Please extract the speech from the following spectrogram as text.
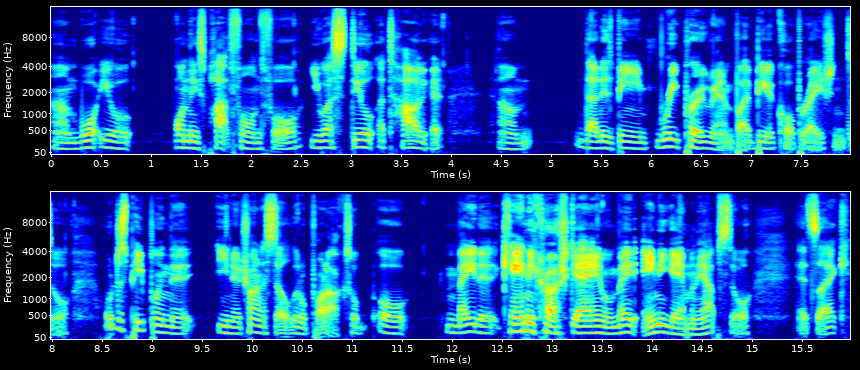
um, what you're on these platforms for. You are still a target. Um, that is being reprogrammed by bigger corporations or or just people in the you know trying to sell little products or or made a Candy Crush game or made any game on the App Store. It's like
